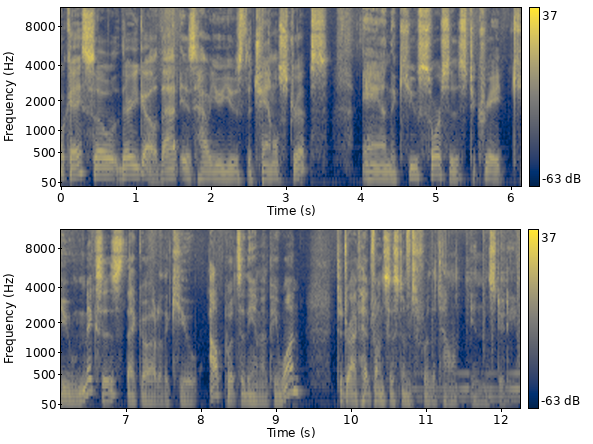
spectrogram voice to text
Okay, so there you go. That is how you use the channel strips and the cue sources to create cue mixes that go out of the cue outputs of the MMP1 to drive headphone systems for the talent in the studio.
